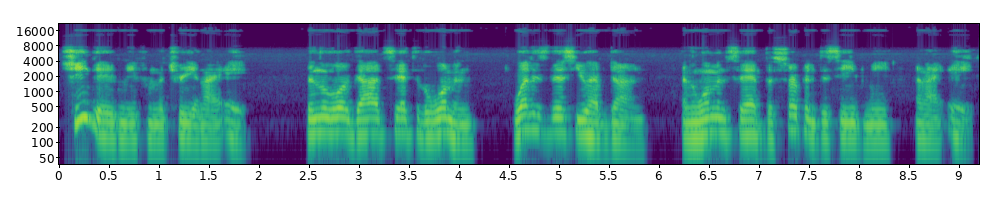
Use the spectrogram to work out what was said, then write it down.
she gave me from the tree, and I ate. Then the Lord God said to the woman, What is this you have done? And the woman said, The serpent deceived me, and I ate.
